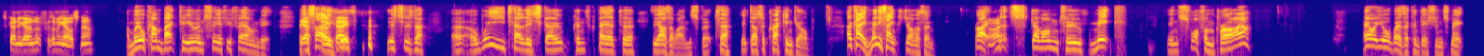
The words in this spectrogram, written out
It's going to go and look for something else now. And we'll come back to you and see if you found it. As Yeah, I say, okay. this, this is a, a, a wee telescope compared to the other ones, but uh, it does a cracking job. Okay, many thanks, Jonathan. Right, All right. let's go on to Mick in Swaffham Prior. How are your weather conditions, Mick?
